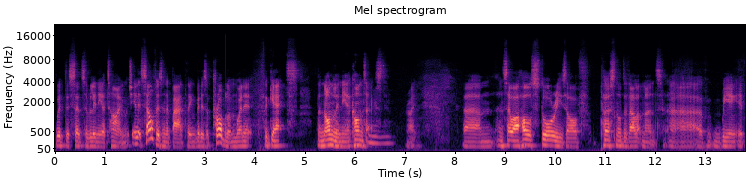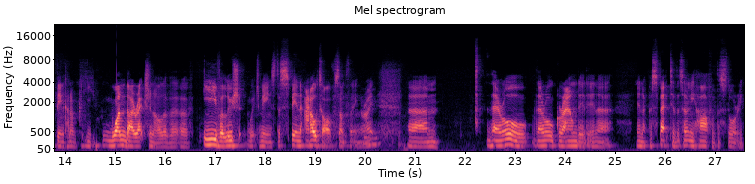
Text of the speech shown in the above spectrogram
with this sense of linear time, which in itself isn't a bad thing, but is a problem when it forgets the non-linear context, Mm. right? Um, and so our whole stories of personal development, uh, of being it being kind of one directional of, of evolution, which means to spin out of something, right? Um, they're all they're all grounded in a in a perspective that's only half of the story.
